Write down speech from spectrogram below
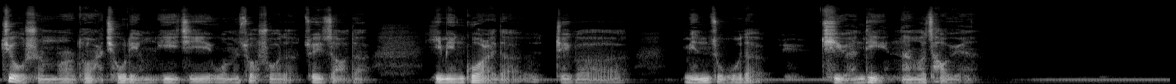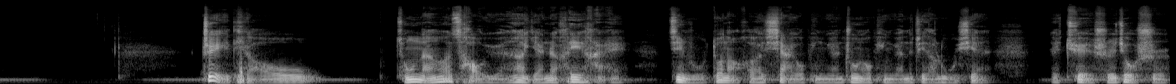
就是摩尔多瓦丘陵，以及我们所说的最早的移民过来的这个民族的起源地——南俄草原。这条。从南俄草原啊，沿着黑海进入多瑙河下游平原、中游平原的这条路线，确实就是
